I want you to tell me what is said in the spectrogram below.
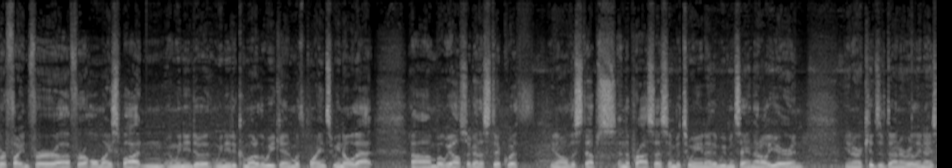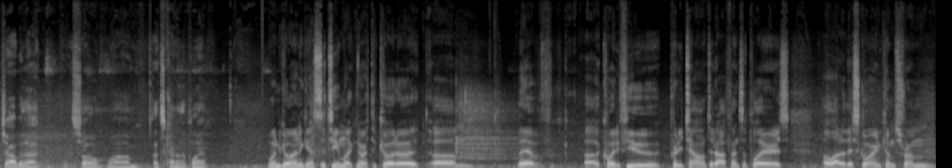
we're fighting for uh, for a home ice spot, and, and, we need to we need to come out of the weekend with points. We know that, um, but we also got to stick with you know the steps and the process in between. I think we've been saying that all year, and you know our kids have done a really nice job of that. So um, that's kind of the plan. When going against a team like North Dakota, um, they have uh, quite a few pretty talented offensive players. A lot of their scoring comes from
